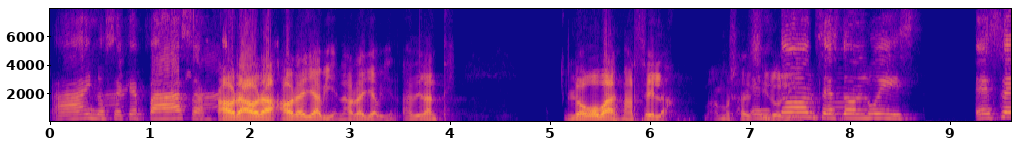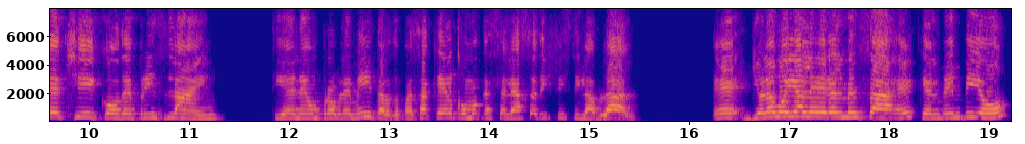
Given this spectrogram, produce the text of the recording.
ay, no sé qué pasa. Ahora, ahora, ahora ya bien, ahora ya bien. Adelante. Luego vas, Marcela. Vamos a ver si Loli. Entonces, don Luis, ese chico de Prince Line tiene un problemita, lo que pasa es que él como que se le hace difícil hablar. Eh, yo le voy a leer el mensaje que él me envió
